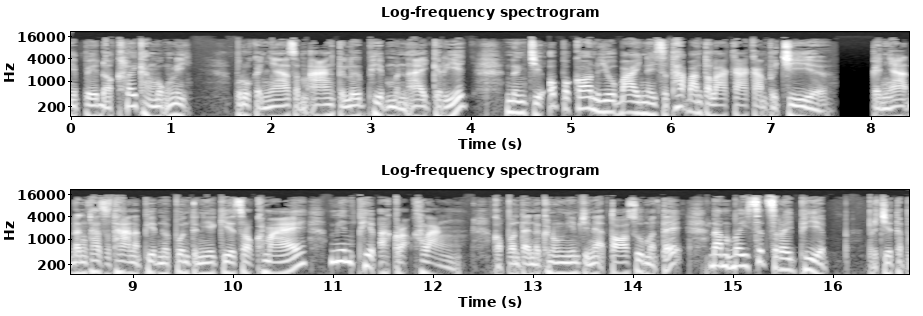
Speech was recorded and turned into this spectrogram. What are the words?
នាពេលដ៏ខ្លីខាងមុខនេះព្រោះកញ្ញាសំអាងទៅលើភាពមិនឯករាជ្យនិងជាឧបករណ៍នយោបាយនៃស្ថាប័នតុលាការកម្ពុជាកញ្ញាដឹងថាស្ថានភាពនៅពន្ធនាគារស្រុកខ្មែរមានភាពអាក្រក់ខ្លាំងក៏ប៉ុន្តែនៅក្នុងនាមជាអ្នកតស៊ូមតិដើម្បីសិទ្ធិសេរីភាព ប្រជាធិប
